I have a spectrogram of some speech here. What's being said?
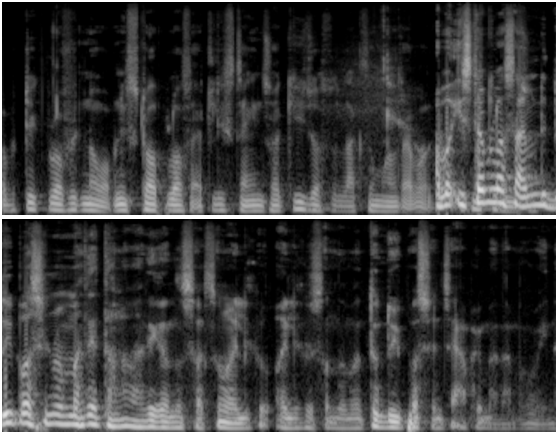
अब टेक प्रफिट नभए पनि स्टप लस एटलिस्ट चाहिन्छ कि जस्तो लाग्छ मलाई अब अब स्टेप लस हामीले दुई पर्सेन्टमा मात्रै तलमाथि गर्न सक्छौँ अहिलेको अहिलेको सन्दर्भमा। त्यो दुई पर्सेन्ट चाहिँ आफैमा राम्रो होइन।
